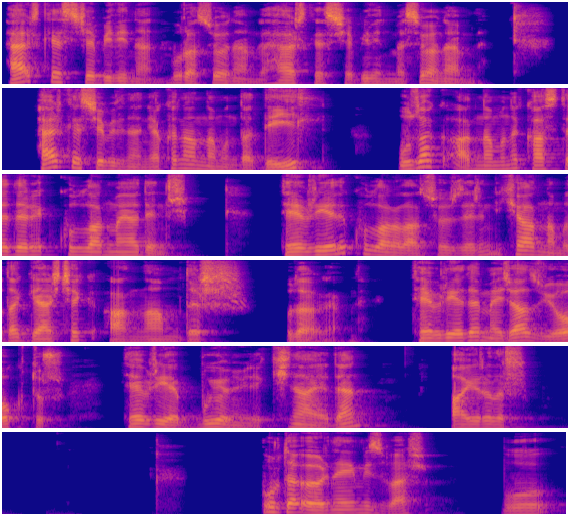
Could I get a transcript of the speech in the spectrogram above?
herkesçe bilinen, burası önemli, herkesçe bilinmesi önemli. Herkesçe bilinen yakın anlamında değil, uzak anlamını kastederek kullanmaya denir. Tevriyeli kullanılan sözlerin iki anlamı da gerçek anlamdır. Bu da önemli. Tevriyede mecaz yoktur. Tevriye bu yönüyle kinayeden ayrılır. Burada örneğimiz var. Bu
